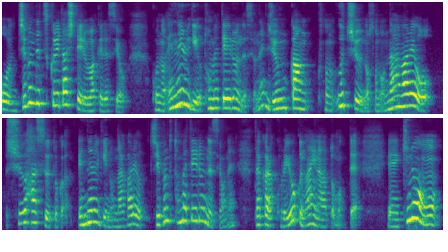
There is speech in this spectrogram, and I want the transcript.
を自分で作り出しているわけですよ。このエネルギーを止めているんですよね。循環その宇宙のその流れを周波数とかエネルギーの流れを自分で止めているんですよね。だからこれ良くないなと思って、えー、昨日、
